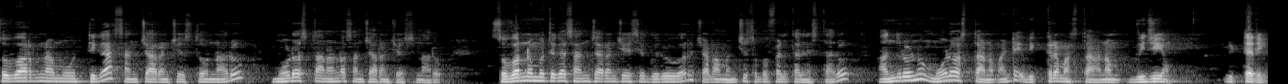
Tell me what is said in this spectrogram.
సువర్ణమూర్తిగా సంచారం చేస్తూ ఉన్నారు. మూడో స్థానంలో సంచారం చేస్తున్నారు. సువర్ణమూర్తిగా సంచారం చేసే గురువు గారు చాలా మంచి శుభ ఫలితాలను ఇస్తారు. అందులోనూ మూడవ స్థానం అంటే విక్రమ స్థానం విజయం విక్టరీ.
